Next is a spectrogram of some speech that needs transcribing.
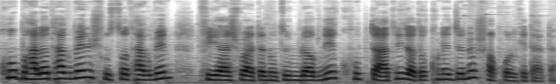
খুব ভালো থাকবেন, সুস্থ থাকবেন। ফিরে আসব একটা নতুন ব্লগ নিয়ে। খুব তাড়াতাড়ি, ততক্ষণের জন্য সকলকে টাটা।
